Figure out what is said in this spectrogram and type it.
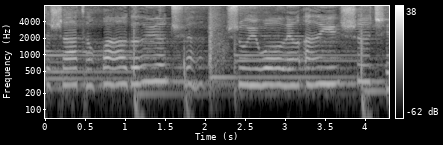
在沙滩画个圆圈，属于我俩安逸世界，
